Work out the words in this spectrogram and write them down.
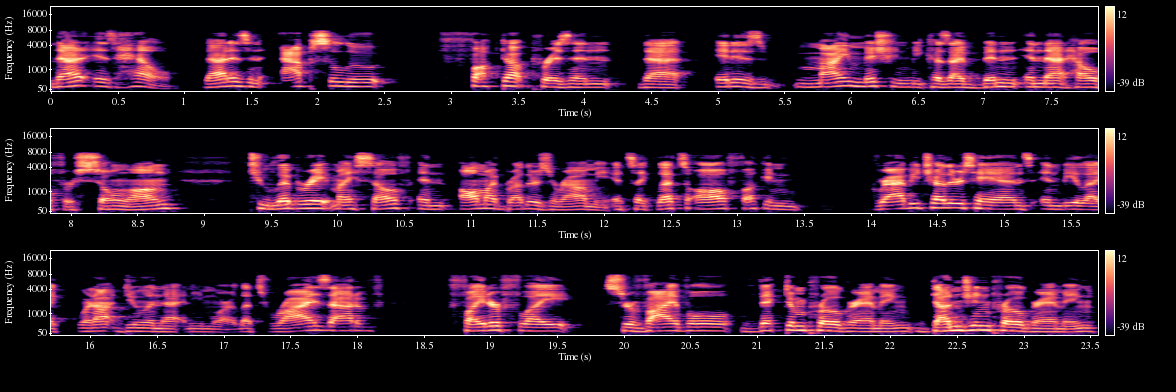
that is hell. That is an absolute fucked up prison that it is my mission because I've been in that hell for so long to liberate myself and all my brothers around me. It's like, let's all fucking grab each other's hands and be like, we're not doing that anymore. Let's rise out of fight or flight survival, victim programming, dungeon programming,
